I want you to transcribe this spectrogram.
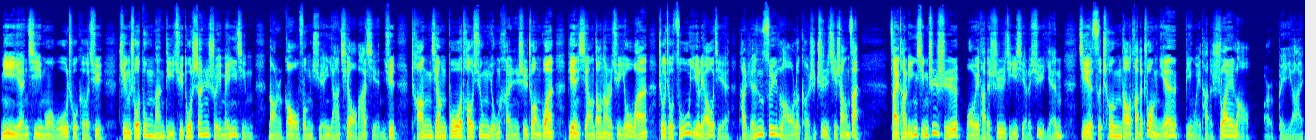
密眼寂寞无处可去，听说东南地区多山水美景，那儿高峰悬崖、峭拔险峻，长江波涛汹涌，很是壮观，便想到那儿去游玩。这就足以了解他人虽老了，可是志气尚在。在他临行之时，我为他的诗集写了序言，借此称道他的壮年，并为他的衰老而悲哀。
